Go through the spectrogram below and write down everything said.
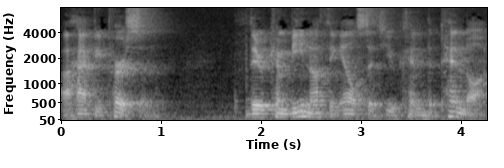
a happy person there can be nothing else that you can depend on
